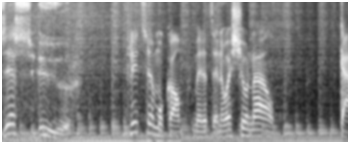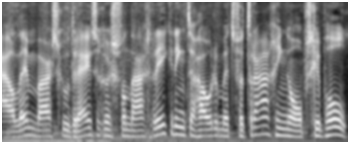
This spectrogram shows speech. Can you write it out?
Zes uur. Frits Hemmelkamp met het NOS Journaal. KLM waarschuwt reizigers vandaag rekening te houden met vertragingen op Schiphol.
